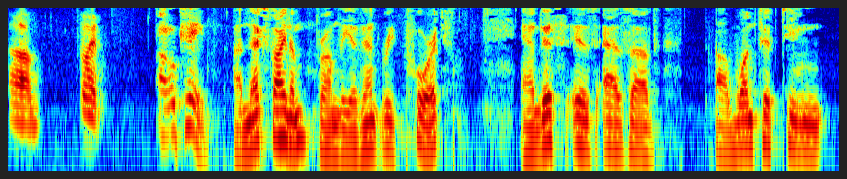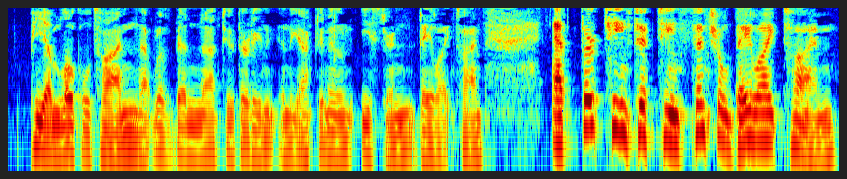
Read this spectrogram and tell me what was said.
Um, go ahead. Okay. Uh, next item from the event report, and this is as of uh, 1:15 p.m. local time. That would have been uh, 2:30 in the afternoon Eastern Daylight Time. At 13:15 Central Daylight Time,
